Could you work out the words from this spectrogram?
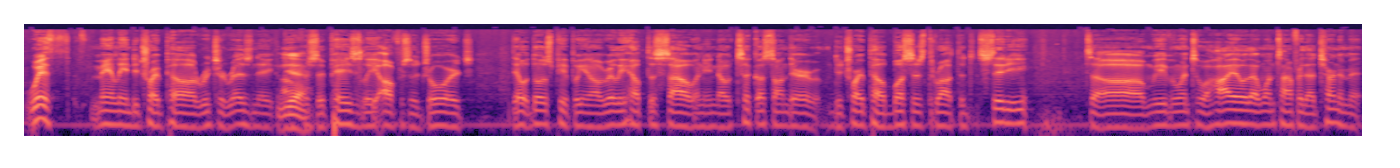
with mainly in Detroit Pal, Richard Resnick, Yeah. Officer Paisley, Officer George. Tho- Those people, you know, really helped us out and you know took us on their Detroit Pal buses throughout the city. To um, we even went to Ohio that one time for that tournament.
